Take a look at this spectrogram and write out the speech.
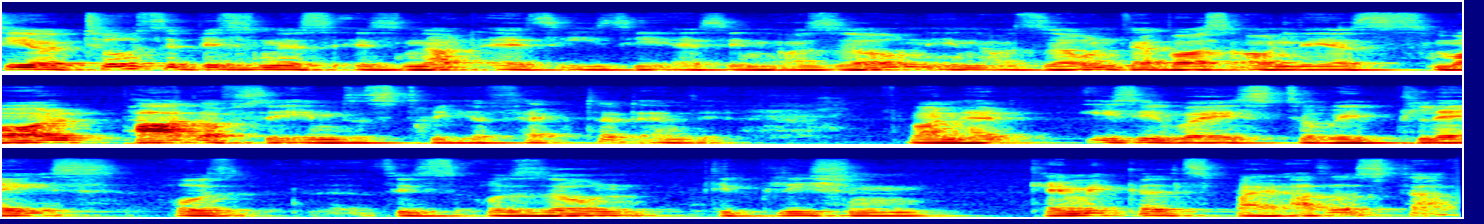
CO2, the business is not as easy as in ozone. In ozone, there was only a small part of the industry affected and one had easy ways to replace these ozone depletion chemicals by other stuff.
